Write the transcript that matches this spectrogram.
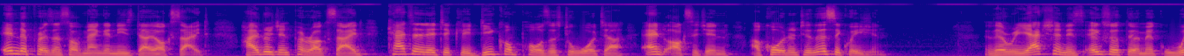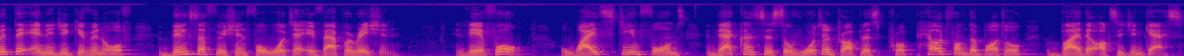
In the presence of manganese dioxide, hydrogen peroxide catalytically decomposes to water and oxygen according to this equation. The reaction is exothermic with the energy given off being sufficient for water evaporation. Therefore, white steam forms that consists of water droplets propelled from the bottle by the oxygen gas.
